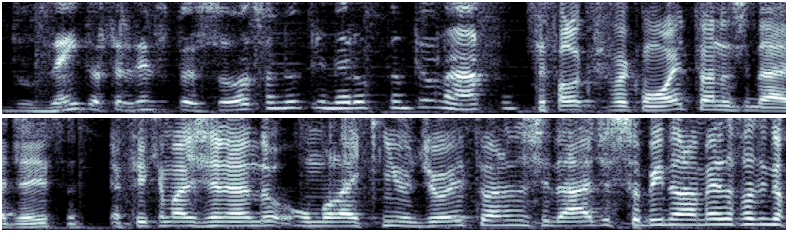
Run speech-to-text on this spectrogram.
200, 300 pessoas, foi meu primeiro campeonato. Você falou que você foi com oito anos de idade, é isso? Eu fico imaginando um molequinho de oito anos de idade subindo na mesa fazendo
